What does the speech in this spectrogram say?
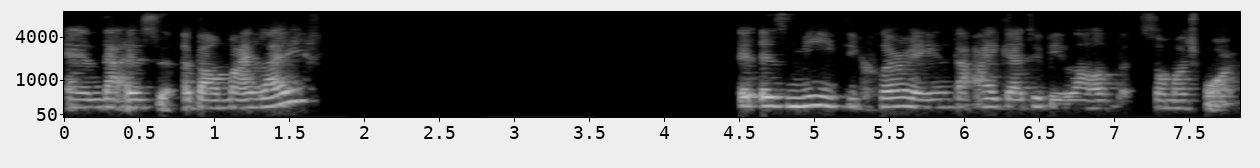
and that is about my life, it is me declaring that I get to be loved so much more.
